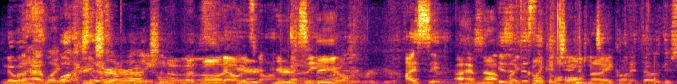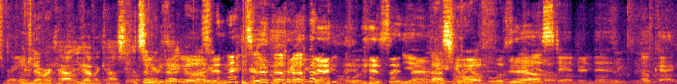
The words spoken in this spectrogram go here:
No, but I had like well, creature that's not interaction. No, that's Well, No, it's not. I here's the deal. I see. I have not Isn't played this like a Coco all janky night. take on it though? There's range. You've never ca- you haven't cast it. It's in your deck, It's in there. it's in there. That's Getting wrong. on ballistic. That yeah. is standard then. Okay.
